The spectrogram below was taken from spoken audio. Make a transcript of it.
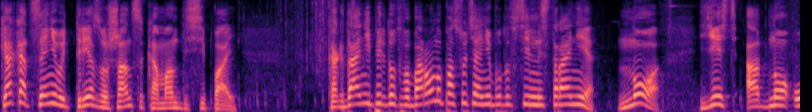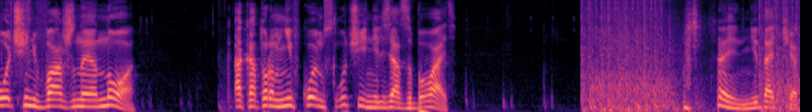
Как оценивать трезво шансы команды Сипай? Когда они перейдут в оборону, по сути, они будут в сильной стороне. Но есть одно очень важное но о котором ни в коем случае нельзя забывать. Недочек.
